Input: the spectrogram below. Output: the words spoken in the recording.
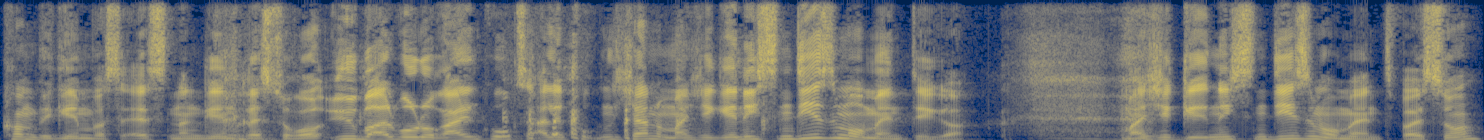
komm, wir gehen was essen. Dann geh in ein Restaurant. Überall, wo du reinguckst, alle gucken dich an und manche genießen diesen Moment, Digga. Manche genießen diesen Moment, weißt du?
